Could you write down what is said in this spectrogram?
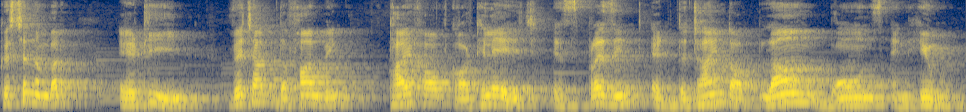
Question number 18. Which of the following type of cartilage is present at the joint of long bones in human?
